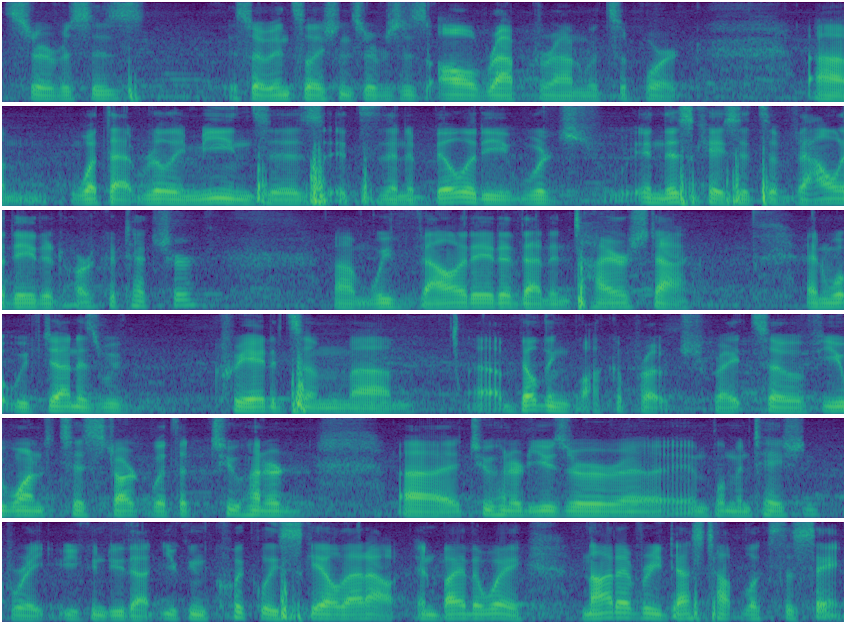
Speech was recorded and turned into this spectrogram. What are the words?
services, so installation services, all wrapped around with support. Um, what that really means is it's an ability, which in this case, it's a validated architecture. Um, we've validated that entire stack and what we've done is we've created some um, uh, building block approach, right? So if you want to start with a 200, uh, 200 user uh, implementation, great, you can do that. You can quickly scale that out. And by the way, not every desktop looks the same,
